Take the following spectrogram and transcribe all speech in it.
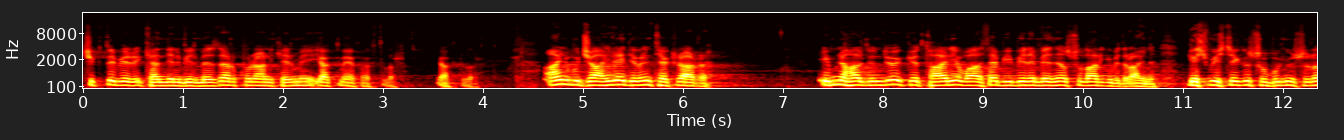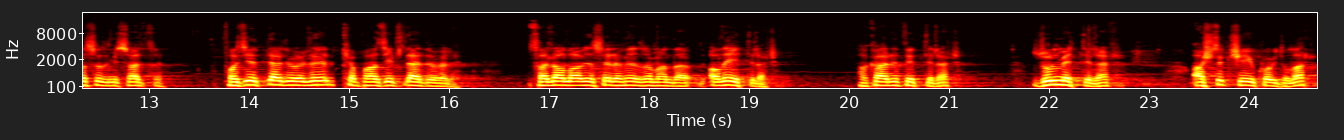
Çıktı bir kendini bilmezler, Kur'an-ı Kerim'i yakmaya kalktılar. Yaktılar. Aynı bu cahiliye devrinin tekrarı. İbn Haldun diyor ki tarihi vasıta birbirine benzeyen sular gibidir aynı. Geçmişteki su bugün su nasıl misalse. Faziletler de öyle, kepazelikler de öyle. Sallallahu aleyhi ve sellem zamanında alay ettiler. Hakaret ettiler. Zulmettiler. Açlık şeyi koydular.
